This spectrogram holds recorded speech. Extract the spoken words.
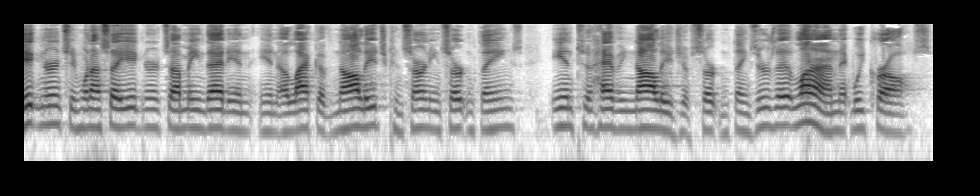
Ignorance, and when I say ignorance, I mean that in, in a lack of knowledge concerning certain things into having knowledge of certain things. There's a line that we cross.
